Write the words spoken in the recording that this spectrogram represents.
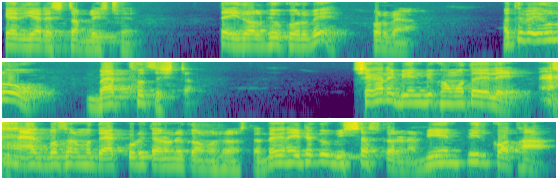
ক্যারিয়ার এস্টাবলিশড হয়ে। তা এই দল কেউ করবে? করবে না। অতএব এগুলো ব্যর্থ চেষ্টা। সেখানে বিএনপি ক্ষমতা এলে এক বছরের মধ্যে এক কোটি তেরোনের কর্মসংস্থান। দেখেন, এটা কেউ বিশ্বাস করে না। বিএনপির কথা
